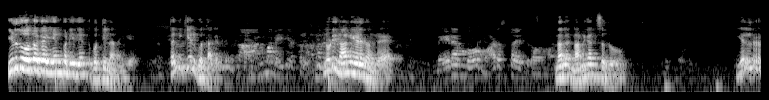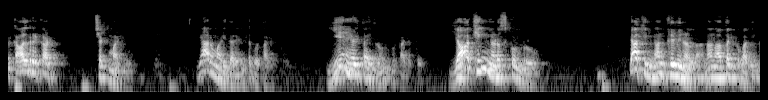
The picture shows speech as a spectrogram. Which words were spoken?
ಇಳಿದು ಹೋದಾಗ ಏನು ಬಂದಿದೆ ಅಂತ ಗೊತ್ತಿಲ್ಲ ನನಗೆ ತನಿಖೆಯಲ್ಲಿ ಗೊತ್ತಾಗತ್ತೆ. ನೋಡಿ, ನಾನು ಹೇಳಿದಂದ್ರೆ, ನನ್ನ, ನನಗನ್ಸೋದು ಎಲ್ಲರ ಕಾಲ್ ರೆಕಾರ್ಡ್ ಚೆಕ್ ಮಾಡಲಿ. ಯಾರು ಮಾಡಿದ್ದಾರೆ ಅಂತ ಗೊತ್ತಾಗತ್ತೆ. ಏನು ಹೇಳ್ತಾ ಇದ್ರು ಅಂತ ಗೊತ್ತಾಗುತ್ತೆ. ಯಾಕೆ ಹಿಂಗೆ ನಡೆಸ್ಕೊಂಡ್ರು? ಯಾಕೆ ಹಿಂಗೆ ನಾನು ಕ್ರಿಮಿನಲ್ಲ ನಾನು ಆತಂಕವಾದಿನ?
